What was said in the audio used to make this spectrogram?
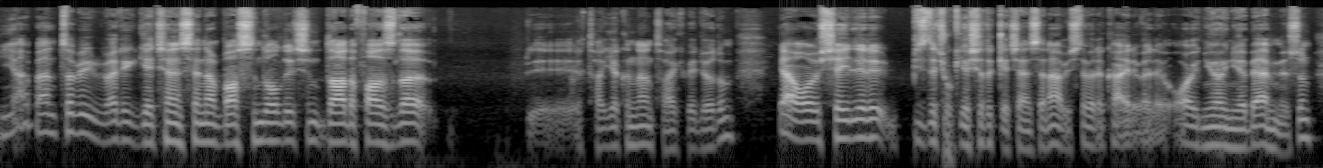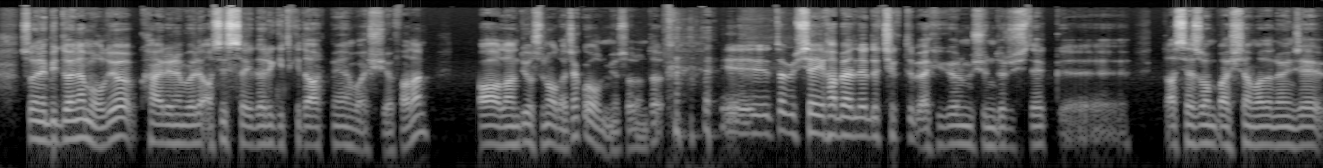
Ya ben tabii hani geçen sene Boston'da olduğu için daha da fazla e, yakından takip ediyordum. Ya o şeyleri biz de çok yaşadık geçen sene abi işte böyle Kyrie böyle oynuyor oynuyor beğenmiyorsun. Sonra bir dönem oluyor Kyrie'nin böyle asist sayıları gitgide artmaya başlıyor falan. Aa diyorsun olacak olmuyor sonunda. e, tabii şey haberleri de çıktı belki görmüşündür işte e, daha sezon başlamadan önce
